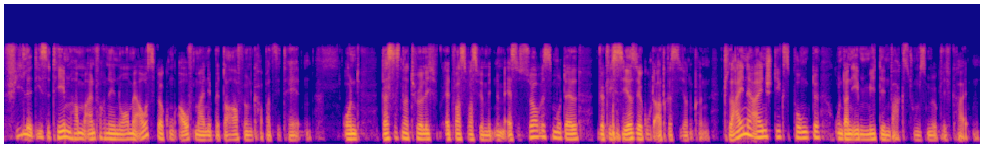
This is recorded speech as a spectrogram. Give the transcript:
viele dieser Themen haben einfach eine enorme Auswirkung auf meine Bedarfe und Kapazitäten. Und das ist natürlich etwas, was wir mit einem as-a-Service-Modell wirklich sehr, sehr gut adressieren können. Kleine Einstiegspunkte und dann eben mit den Wachstumsmöglichkeiten.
